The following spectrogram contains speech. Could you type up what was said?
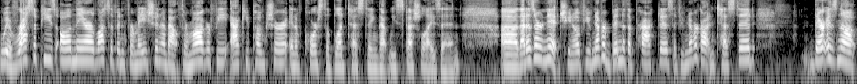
we have recipes on there, lots of information about thermography, acupuncture, and of course the blood testing that we specialize in. Uh, that is our niche. You know, if you've never been to the practice, if you've never gotten tested, there is not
